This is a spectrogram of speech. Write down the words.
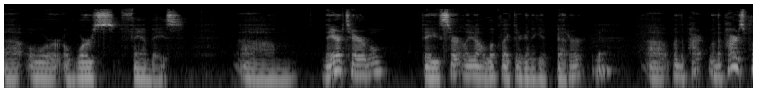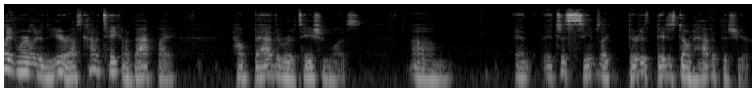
uh, or a worse fan base. Um, they are terrible. They certainly don't look like they're going to get better. Yeah. Uh, when the when the Pirates played them earlier in the year, I was kind of taken aback by how bad the rotation was, um, and it just seems like they're just they just don't have it this year.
